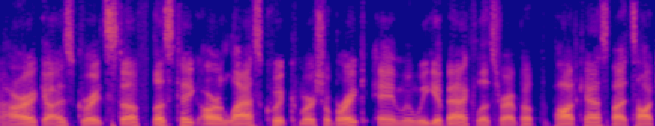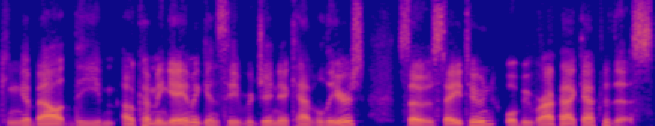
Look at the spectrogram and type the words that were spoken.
All right, guys, great stuff. Let's take our last quick commercial break. And when we get back, let's wrap up the podcast by talking about the upcoming game against the Virginia Cavaliers. So stay tuned. We'll be right back after this.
